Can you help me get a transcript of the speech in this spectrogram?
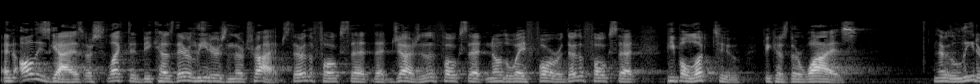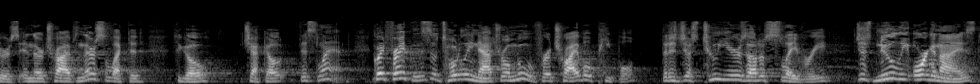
And all these guys are selected because they're leaders in their tribes. They're the folks that, that judge. They're the folks that know the way forward. They're the folks that people look to because they're wise. They're the leaders in their tribes, and they're selected to go check out this land. Quite frankly, this is a totally natural move for a tribal people that is just two years out of slavery, just newly organized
